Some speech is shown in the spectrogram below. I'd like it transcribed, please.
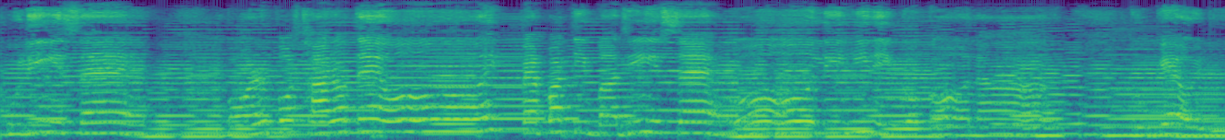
ফুলিছে বৰ পথাৰতে ঐ পেপাতি বাজিছে অ লিহিৰি ককনা। hoy día.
